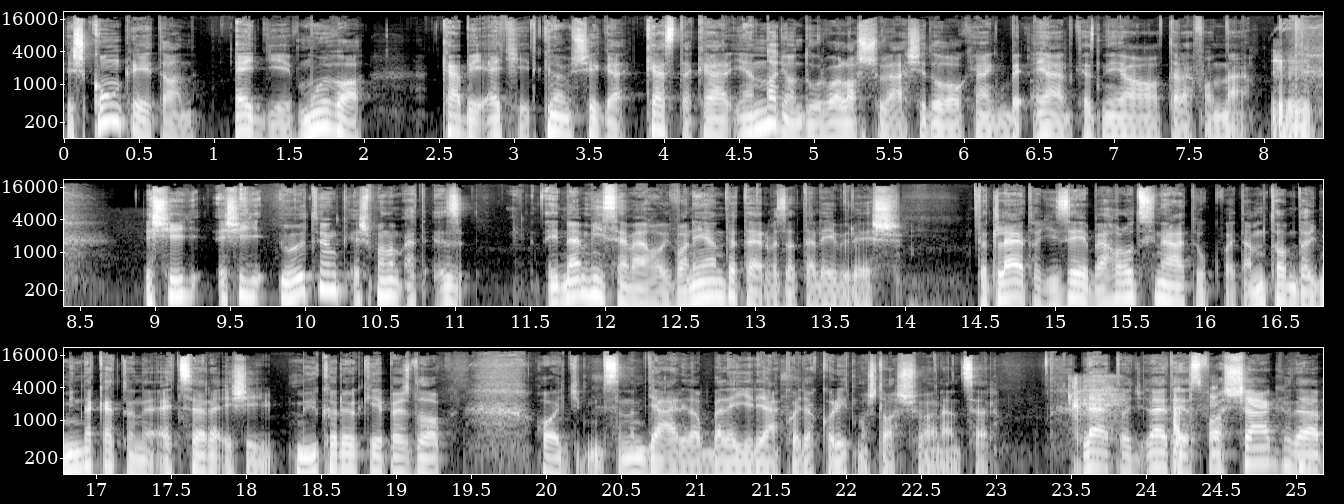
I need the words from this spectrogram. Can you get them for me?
és konkrétan egy év múlva kb. egy hét különbséggel kezdtek el ilyen nagyon durva lassulási dolgok jelentkezni a telefonnál. Uh-huh. És, így, és így ültünk, és mondom, hát ez, én nem hiszem el, hogy van ilyen, de tervezett elévülés. Tehát lehet, hogy izé behalucináltuk, vagy nem tudom, de hogy mind a kettőn egyszerre, és így működőképes dolog, hogy szerintem gyárilag beleírják, hogy akkor itt most lassú a rendszer. Lehet, hogy, lehet, hát, hogy ez fasság, de...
